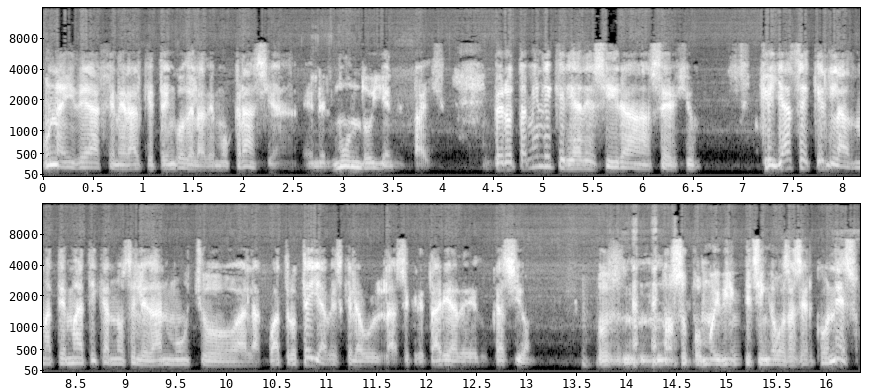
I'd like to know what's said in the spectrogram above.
una idea general que tengo de la democracia en el mundo y en el país. Pero también le quería decir a Sergio que ya sé que las matemáticas no se le dan mucho a la 4T, ya ves que la, secretaria de Educación pues no supo muy bien qué chingados hacer con eso.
